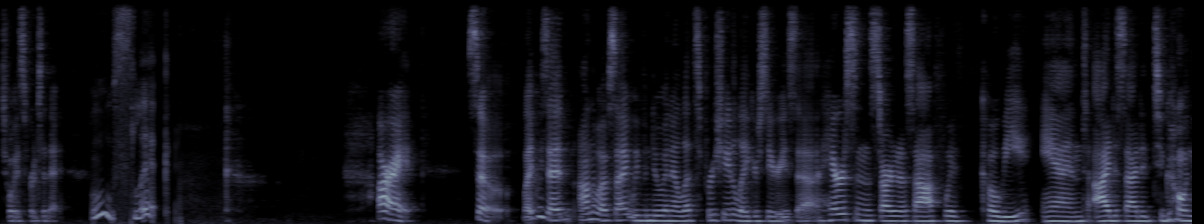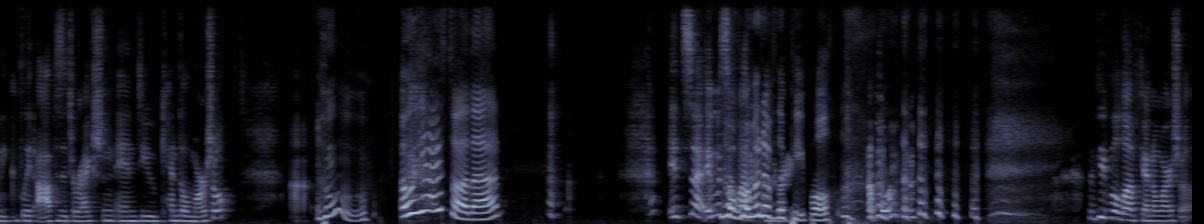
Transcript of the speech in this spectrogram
choice for today. Ooh, slick. All right. So, like we said on the website, we've been doing a Let's Appreciate a Laker series. Uh, Harrison started us off with Kobe, and I decided to go in the complete opposite direction and do Kendall Marshall. Ooh. Oh yeah, I saw that. It's uh, it was a woman of, of the people. the people love Kendall Marshall.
